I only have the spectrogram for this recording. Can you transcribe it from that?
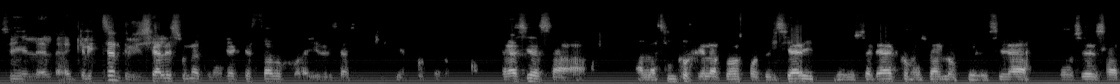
Sí, la, inteligencia artificial es una tecnología que ha estado por ahí desde hace mucho tiempo, pero gracias a, a la 5G la podemos potenciar y me gustaría comenzar lo que decía César.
